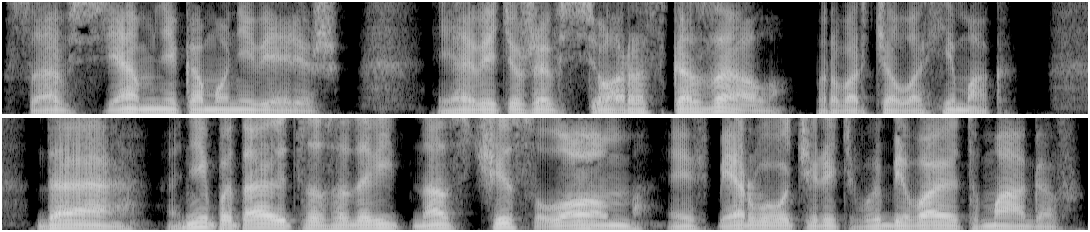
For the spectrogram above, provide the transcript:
Совсем никому не веришь. Я ведь уже все рассказал», — проворчал Архимаг. «Да, они пытаются задавить нас числом и в первую очередь выбивают магов.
